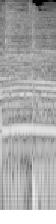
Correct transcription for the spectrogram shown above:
never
